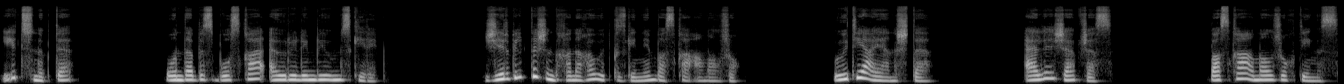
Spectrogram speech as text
Е түсінікті онда біз босқа әуреленбеуіміз керек. Жергілікті жындыханаға өткізгеннен басқа амал жоқ. Өте аянышты. Әлі жап жас басқа амал жоқ деңіз.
